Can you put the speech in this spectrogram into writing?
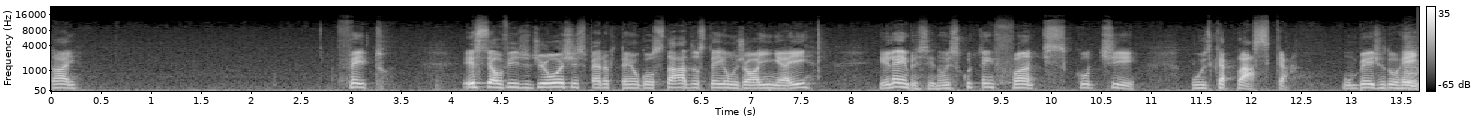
Tá aí. Feito. Esse é o vídeo de hoje, espero que tenham gostado, deem um joinha aí. E lembre-se, não escutem funk, escute música clássica. Um beijo do rei.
